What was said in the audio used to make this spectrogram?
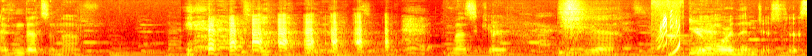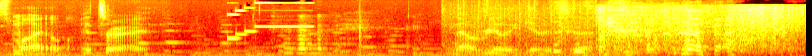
I think that's enough. that's good. Yeah. You're Yeah. more than just a smile. It's all right. No, really, give it to things.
